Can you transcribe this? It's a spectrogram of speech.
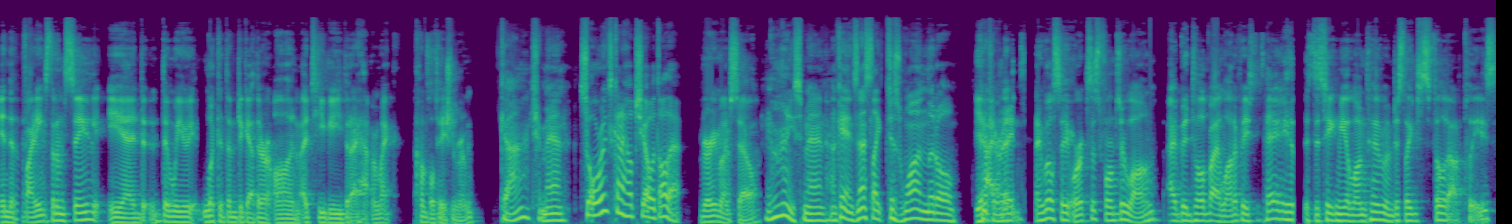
and the findings that I'm seeing. And then we look at them together on a TV that I have in my consultation room. Gotcha, man. So Oryx kind of helps you out with all that. Very much so. Nice, man. Okay. So that's like just one little yeah, feature, right? I will say Oryx's forms are long. I've been told by a lot of patients, hey, this is taking me a long time. I'm just like, just fill it out, please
